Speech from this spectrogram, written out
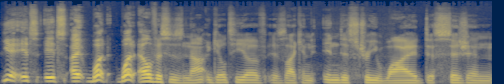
Yeah, it's it's I, what what Elvis is not guilty of is like an industry wide decision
